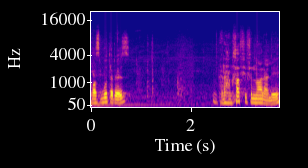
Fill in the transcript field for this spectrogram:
مزبوط الرز. رح نخفف النار عليه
